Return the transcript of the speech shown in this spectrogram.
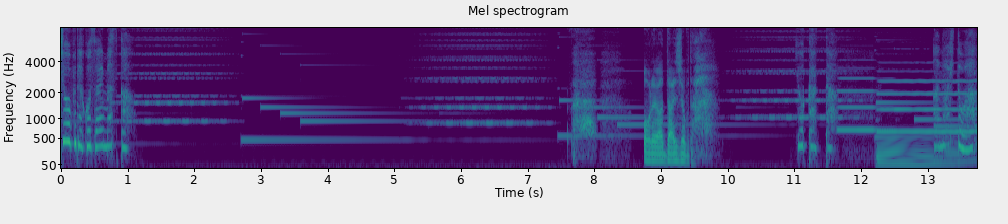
丈夫でございますか？俺は大丈夫だ。よかった。あの人は？よか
